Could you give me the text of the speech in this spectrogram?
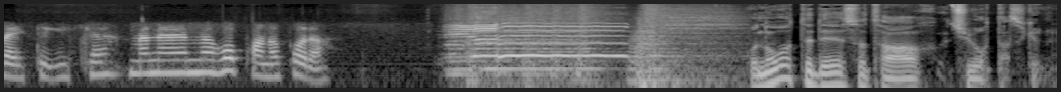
vet jeg ikke, men eh, vi håper nå på det. Og nå til det som tar 28 sekunder.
